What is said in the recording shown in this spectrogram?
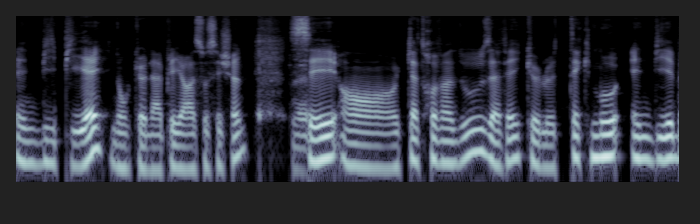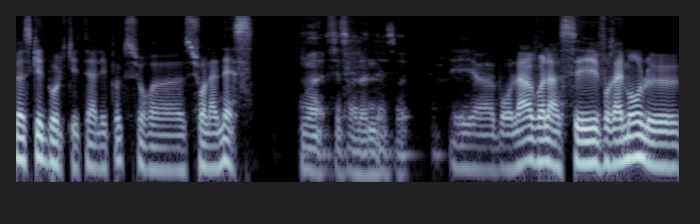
NBPA, donc euh, la Player Association. C'est en 92 avec le Tecmo NBA Basketball qui était à l'époque sur, euh, sur la NES. Ouais, c'est ça, la NES, ouais. Et bon là voilà c'est vraiment le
